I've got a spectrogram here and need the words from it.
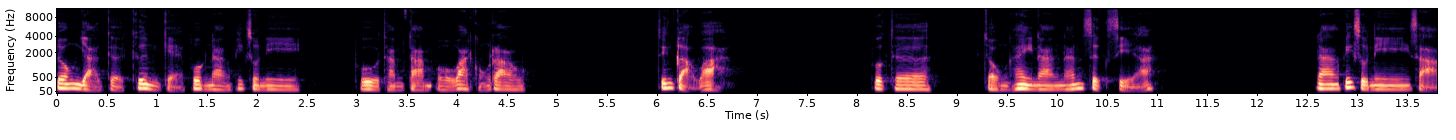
จงอย่าเกิดขึ้นแก่พวกนางภิกษุณี ผู้ทำตามโอวาทของเรา จึงกล่าวว่า พวกเธอจงให้นางนั้นศึกเสีย นางภิกษุณีสาว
